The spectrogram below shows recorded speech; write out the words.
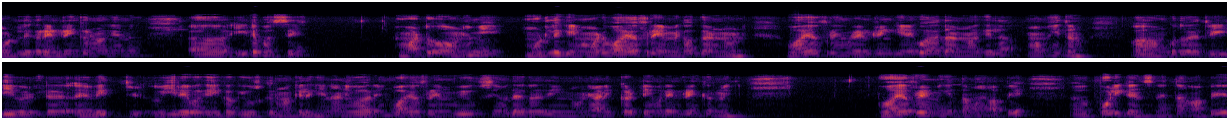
මොඩ්ල එක රෙන්ඩරින් කරනවා කියන්න. ඊට පස්සේ මට ඕන මේ මොඩ්ලගේම මට වය ෆ්‍රේම් එකක් ගන්න ඕන. වය ෆ්‍රේම් රෙන්ඩරින් කියනෙක ඔයා දන්නවා කියලා මම හිතනවා. මොකද ඔය 3ඩවල්ට ඇවිත් වීරේ වගේ එකක් යස් කරන කෙලගෙන අනිවාරෙන් වය ෆ්‍රේම් වියසම දැකල තින්න ඕනේ. අනිකට්ටීම රෙන්ඩරින් කරන ති වයෆ්‍රේම්ගෙන් තමයි අපේ පොලිගන්ස් නැත්තම් අපේ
